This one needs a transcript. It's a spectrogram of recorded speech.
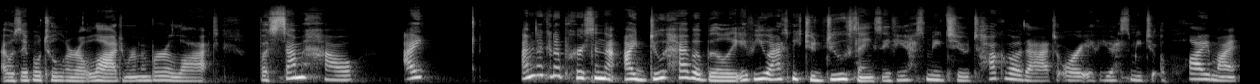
I was able to learn a lot, remember a lot, but somehow I I'm the kind of person that I do have ability. If you ask me to do things, if you ask me to talk about that, or if you ask me to apply my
